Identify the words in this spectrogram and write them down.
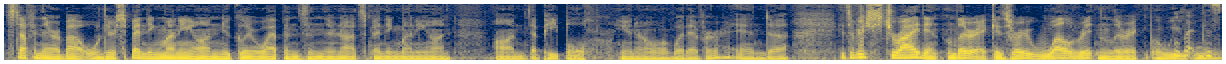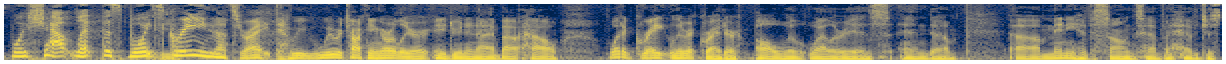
stuff in there about well, they're spending money on nuclear weapons and they're not spending money on on the people, you know, or whatever. And uh, it's a very strident lyric. It's a very well written lyric. We, Let this boy shout. Let this boy scream. That's right. We we were talking earlier, Adrienne and I, about how what a great lyric writer Paul Weller is, and um, uh, many of his songs have have just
